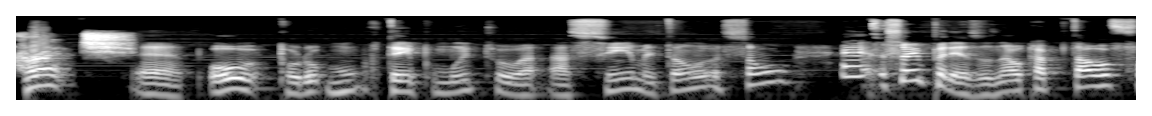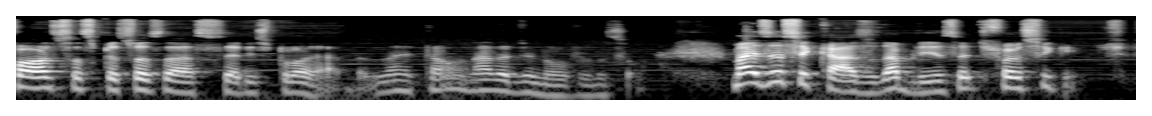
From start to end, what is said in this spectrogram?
Crunch. é, ou por um tempo muito acima, então são, é, são empresas, né? O capital força as pessoas a serem exploradas, né? Então nada de novo no sol. Mas esse caso da Blizzard foi o seguinte.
